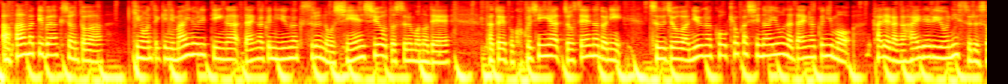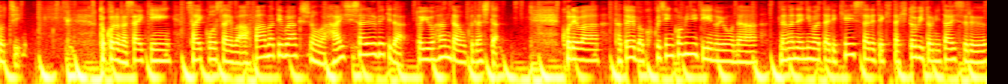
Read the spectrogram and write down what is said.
アファーマティブアクションとは 基本的にマイノリティが大学に入学するのを支援しようとするもので例えば黒人や女性などに通常は入学を許可しないような大学にも彼らが入れるようにする措置。ところが最近最高裁はアファーマティブアクションは廃止されるべきだという判断を下した。これは例えば黒人コミュニティのような長年にわたり軽視されてきた人々に対する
